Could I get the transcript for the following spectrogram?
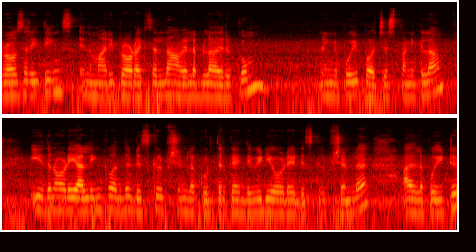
grocery things இந்த மாதிரி ப்ராடக்ட்ஸ் எல்லாம் அவைலபிளாக இருக்கும். நீங்கள் போய் பர்ச்சேஸ் பண்ணிக்கலாம். இதனுடைய லிங்க் வந்து டிஸ்கிரிப்ஷனில் கொடுத்துருக்கேன். இந்த வீடியோடைய டிஸ்கிரிப்ஷனில் அதில் போயிட்டு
